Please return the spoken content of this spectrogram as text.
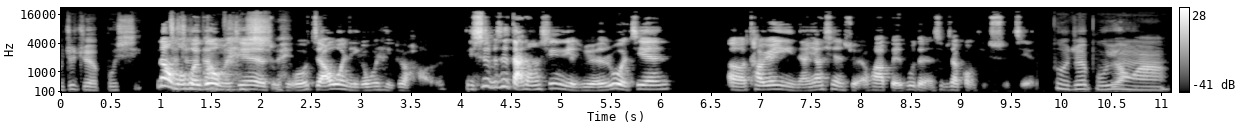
我就觉得不行。那我们回归我们今天的主题，我只要问你一个问题就好了。你是不是打从心里也觉得，如果今天呃桃园以南要限水的话，北部的人是不是要共体时间？我觉得不用啊，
